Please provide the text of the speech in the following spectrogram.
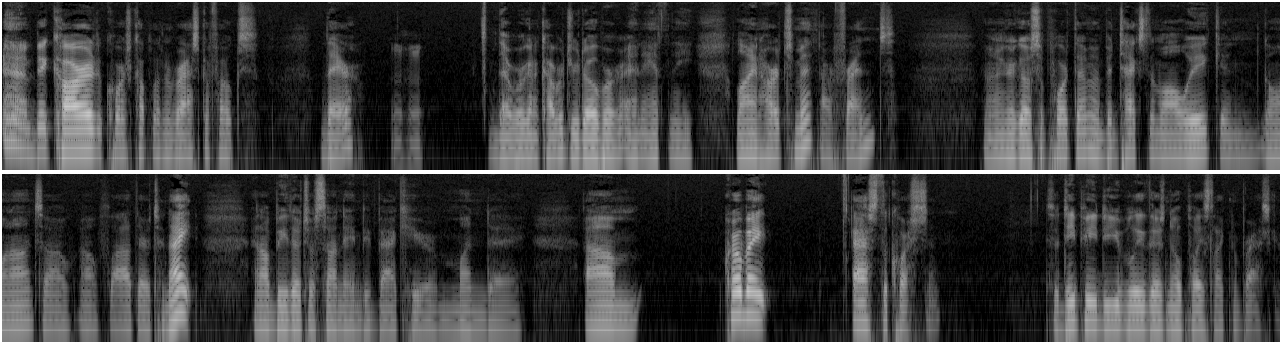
Big card, of course. A couple of Nebraska folks there hmm that we're going to cover. Drew Dober and Anthony Lionheart Smith, our friends. And I'm gonna go support them. I've been texting them all week and going on, so I'll, I'll fly out there tonight, and I'll be there till Sunday and be back here Monday. Um, Crowbait asked the question. So, DP, do you believe there's no place like Nebraska?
